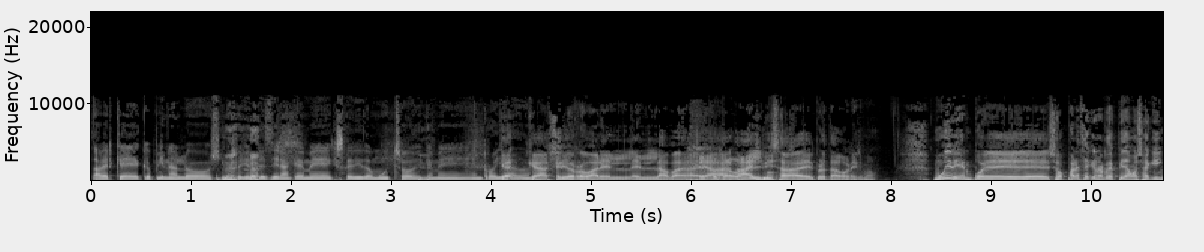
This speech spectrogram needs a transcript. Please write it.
A ver qué, qué opinan los, los oyentes. Dirán que me he excedido mucho y que me he enrollado. que ¿no? ha querido robar el, el- la- a, a protagonismo. Elvis a- el protagonismo. Muy bien, pues ¿os parece que nos despidamos aquí?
